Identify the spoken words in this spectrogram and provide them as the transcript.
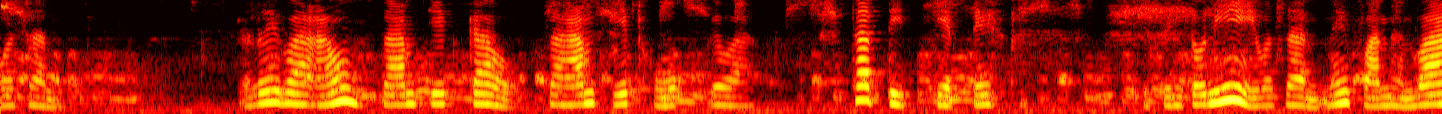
ว่าสั่นก็เลยว่าเอาสามเจ็ดเก้าสามเจ็ดหกเลยว่า ถ้าติดเจ็ดเด้สิเป็นตัวนี้ว่าสั่นในฝันหันว่า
